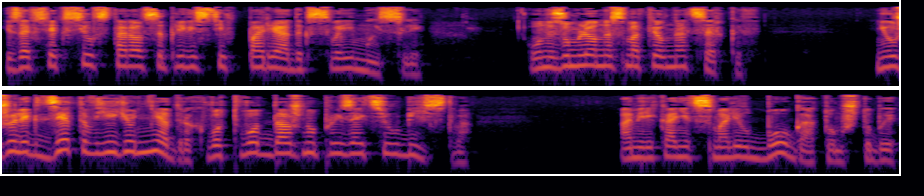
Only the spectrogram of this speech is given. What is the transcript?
изо всех сил старался привести в порядок свои мысли. Он изумленно смотрел на церковь. Неужели где-то в ее недрах вот-вот должно произойти убийство — Американец молил Бога о том, чтобы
